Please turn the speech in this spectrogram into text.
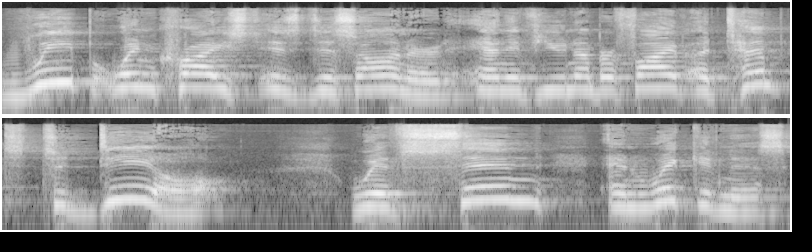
weep when Christ is dishonored. And if you, number five, attempt to deal with sin and wickedness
